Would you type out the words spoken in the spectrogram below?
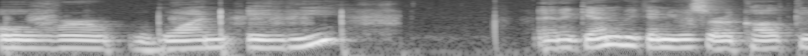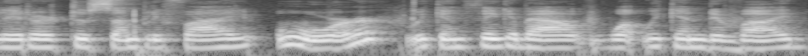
over 180. And again, we can use our calculator to simplify or we can think about what we can divide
